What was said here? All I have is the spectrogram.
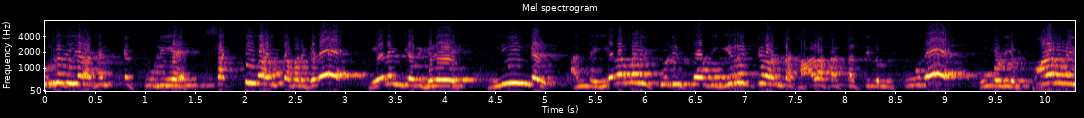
உறுதியாக நிற்கக்கூடிய சக்தி வாய்ந்தவர்களே இளைஞர்களே நீங்கள் அந்த இளமை துடிப்போடு இருக்கிற அந்த காலகட்டத்திலும் கூட உங்களுடைய பார்வை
